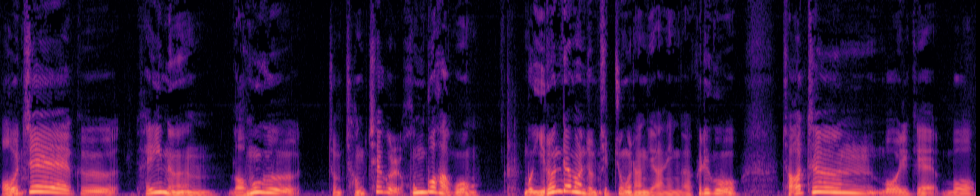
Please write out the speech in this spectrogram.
어제 그 회의는 너무 그 좀 정책을 홍보하고 뭐 이런 데만 좀 집중을 한 게 아닌가. 그리고 저 같은 뭐 이렇게 뭐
